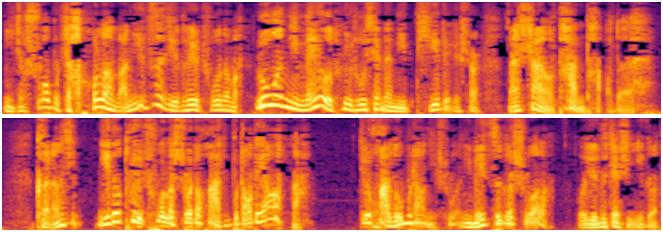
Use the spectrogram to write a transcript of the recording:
你就说不着了嘛。你自己退出的嘛。如果你没有退出，现在你提这个事儿，咱尚有探讨的可能性。你都退出了，说这话就不着调了，这话轮不着你说，你没资格说了。我觉得这是一个。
